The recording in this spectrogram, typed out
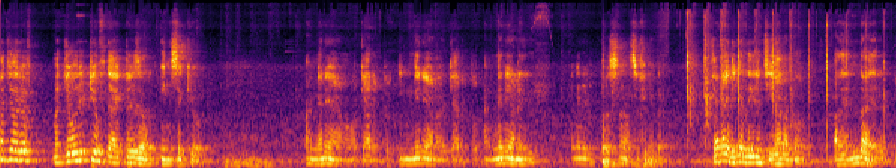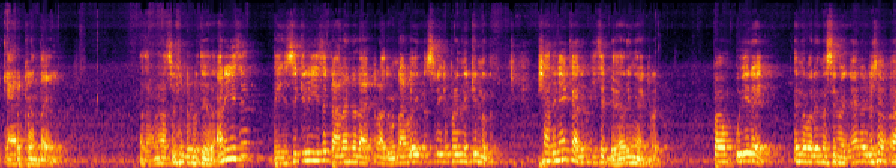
Majority of majority of the actors are insecure അങ്ങനെയാണോ ക്യാരക്ടർ ഇങ്ങനെയാണോ ക്യാരക്ടർ അങ്ങനെയാണ് അങ്ങനെ ഒരു പ്രശ്നം അസഫിനില്ല ചേട്ടാ എനിക്ക് എന്തെങ്കിലും ചെയ്യാനുണ്ടോ? അതെന്തായാലും ക്യാരക്ടർ എന്തായാലും. അതാണ് അസഫിന്റെ പ്രത്യേകത. And is a basically is a talented actor അതുകൊണ്ടാണല്ലോ ഇൻഡസ്ട്രിയിൽ ഇപ്പോഴും നിൽക്കുന്നത്. പക്ഷെ അതിനേക്കാളും ഈസ് എ ഡെയറിങ് ആക്ടർ ഇപ്പം ഉയരെ എന്ന് പറയുന്ന സിനിമ. ഞാനൊരു ആ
